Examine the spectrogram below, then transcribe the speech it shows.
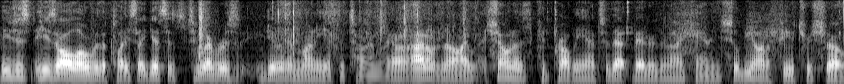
he just he's all over the place. I guess it's whoever's giving him money at the time. I, I don't know. I, Shona could probably answer that better than I can, and she'll be on a future show.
